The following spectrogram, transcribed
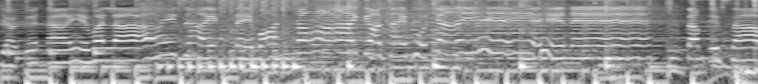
อย่าเกินไอว่าลายใจได้บอนน้อยกี่ยวใจผู้ใดแน่ตามจีบสาว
